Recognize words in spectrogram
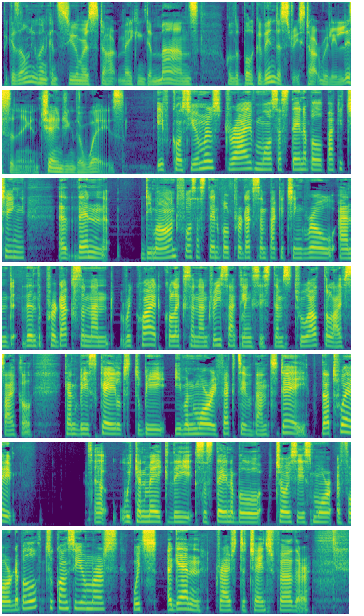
because only when consumers start making demands will the bulk of industry start really listening and changing their ways. If consumers drive more sustainable packaging, uh, then demand for sustainable products and packaging grow, and then the production and required collection and recycling systems throughout the life cycle can be scaled to be even more effective than today. That way, uh, we can make the sustainable choices more affordable to consumers, which again drives the change further.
